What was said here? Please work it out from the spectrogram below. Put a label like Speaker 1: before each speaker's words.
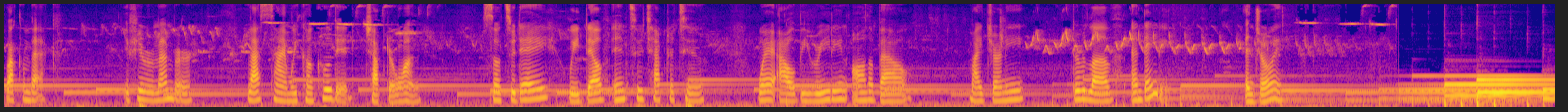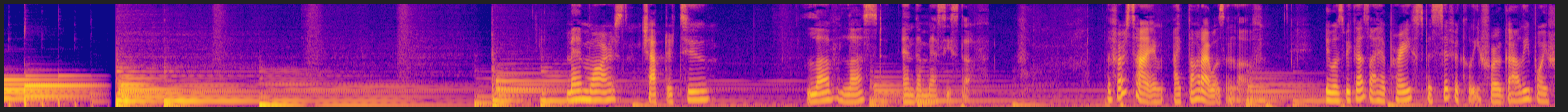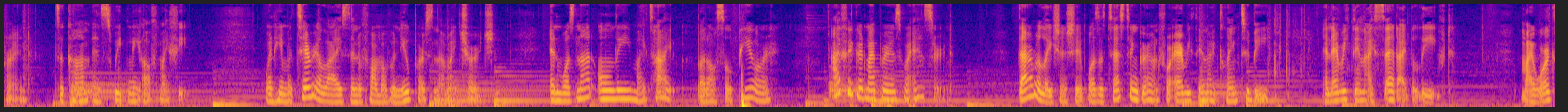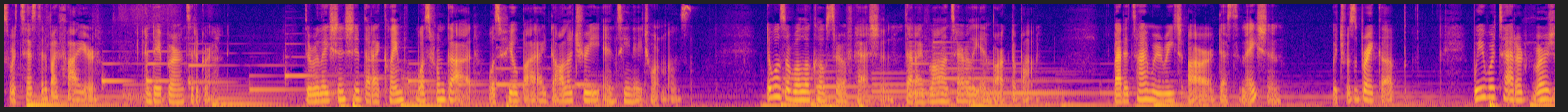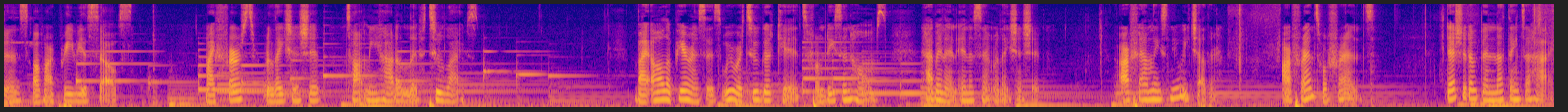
Speaker 1: Welcome back. If you remember, last time we concluded chapter 1. So today we delve into chapter 2, where I'll be reading all about my journey through love and dating. Enjoy. Memoirs, Chapter 2 Love, Lust, and the Messy Stuff. The first time I thought I was in love, it was because I had prayed specifically for a godly boyfriend to come and sweep me off my feet. When he materialized in the form of a new person at my church and was not only my type, but also pure, I figured my prayers were answered. That relationship was a testing ground for everything I claimed to be and everything I said I believed. My works were tested by fire, and they burned to the ground. The relationship that I claimed was from God was fueled by idolatry and teenage hormones. It was a roller coaster of passion that I voluntarily embarked upon. By the time we reached our destination, which was a breakup, we were tattered versions of our previous selves. My first relationship taught me how to live two lives by all appearances, we were two good kids from decent homes having an innocent relationship. Our families knew each other. Our friends were friends. There should have been nothing to hide.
